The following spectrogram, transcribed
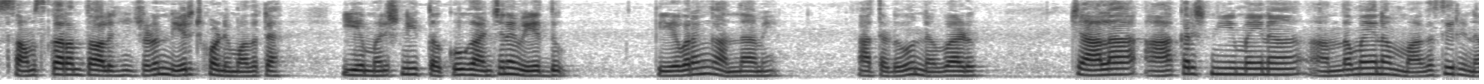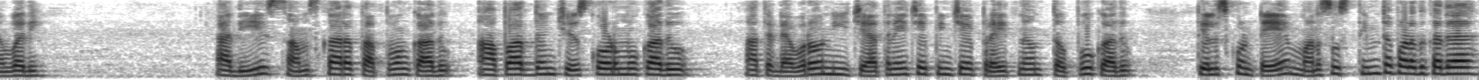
సంస్కారంతో ఆలోచించడం నేర్చుకోండి మొదట. ఏ మనిషిని తక్కువగా అంచనా వేయద్దు. తీవ్రంగా అందామె. అతడు నవ్వాడు. చాలా ఆకర్షణీయమైన అందమైన మగసిరి నవ్వది. అది సంస్కార తత్వం కాదు. అపార్థం చేసుకోవడమూ కాదు. అతడెవరో నీ చేతనే చెప్పించే ప్రయత్నం తప్పు కాదు. తెలుసుకుంటే మనసు స్థిమితపడదు కదా?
